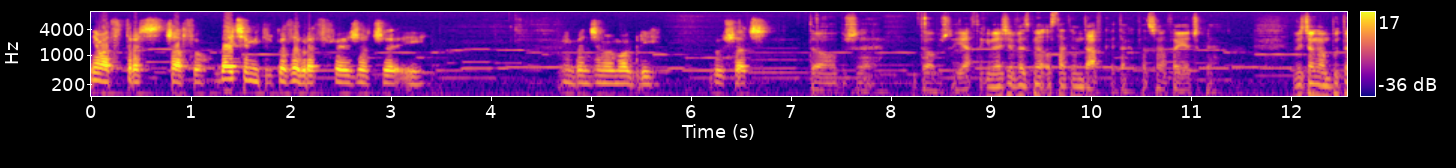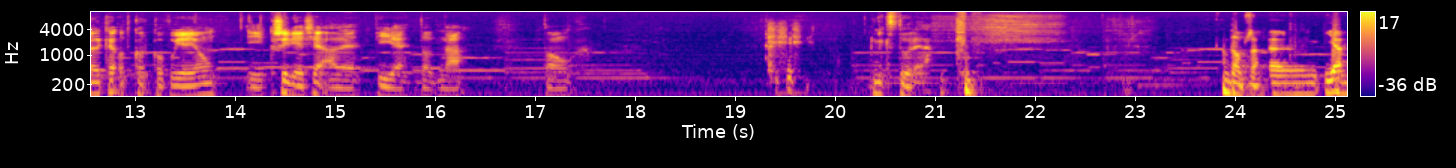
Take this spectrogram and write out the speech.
nie ma co tracić czasu. Dajcie mi tylko zebrać swoje rzeczy i, i będziemy mogli ruszać. Dobrze, dobrze. Ja w takim razie wezmę ostatnią dawkę, tak patrzę na fajeczkę. Wyciągam butelkę, odkorkowuję ją i krzywię się, ale piję do dna tą miksturę. Dobrze. Em, Ja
